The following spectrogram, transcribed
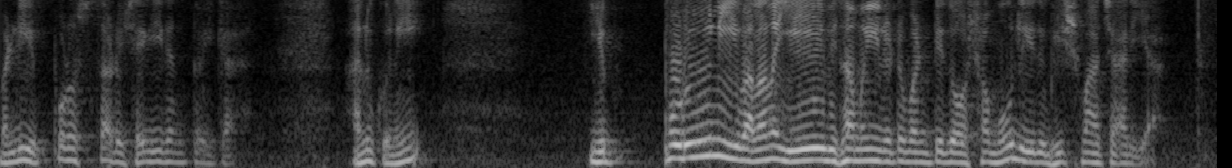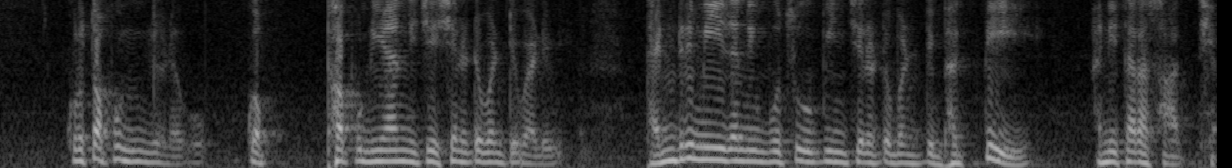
మళ్ళీ ఎప్పుడొస్తాడు శరీరంతో ఇక? అనుకుని ఎప్పుడూ నీ వలన ఏ విధమైనటువంటి దోషము లేదు భీష్మాచార్య. కృతపుణ్యుడవు. గొప్ప పుణ్యాన్ని చేసినటువంటి వాడివి. తండ్రి మీద నువ్వు చూపించినటువంటి భక్తి అనితర సాధ్యం.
